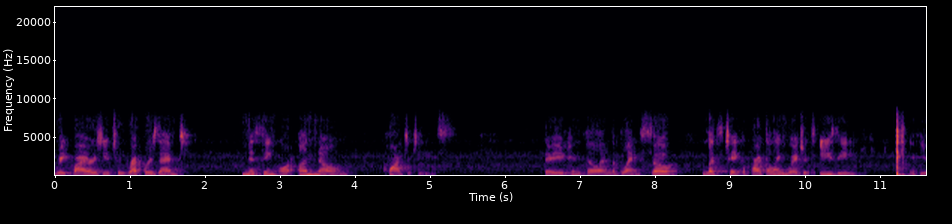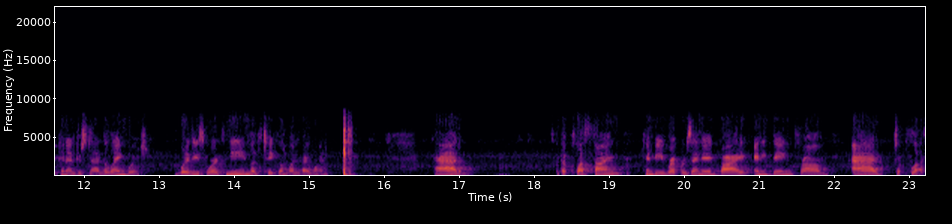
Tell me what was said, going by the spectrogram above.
requires you to represent missing or unknown quantities. There you can fill in the blanks. So let's take apart the language. It's easy if you can understand the language. What do these words mean? Let's take them one by one. Add the plus sign can be represented by anything from add to plus.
